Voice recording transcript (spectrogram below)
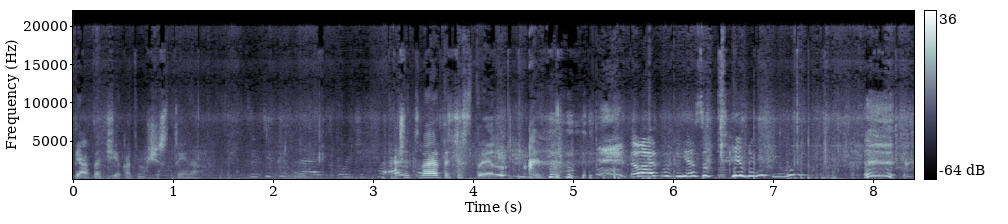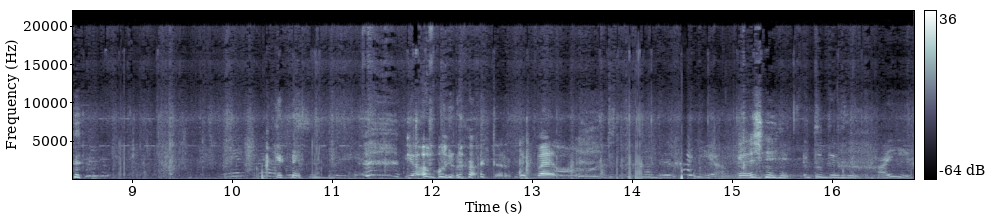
п'ята чи яка там частина. Четверта. Частина. Давай, поки я затримую. Я оператор тепер. Туди запхай їх.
